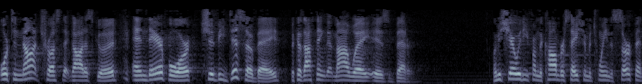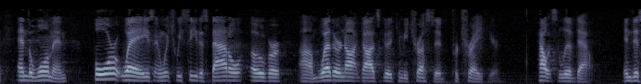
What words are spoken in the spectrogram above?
or to not trust that God is good and therefore should be disobeyed because I think that my way is better. Let me share with you from the conversation between the serpent and the woman four ways in which we see this battle over um, whether or not God's good can be trusted portrayed here. How it's lived out. In this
